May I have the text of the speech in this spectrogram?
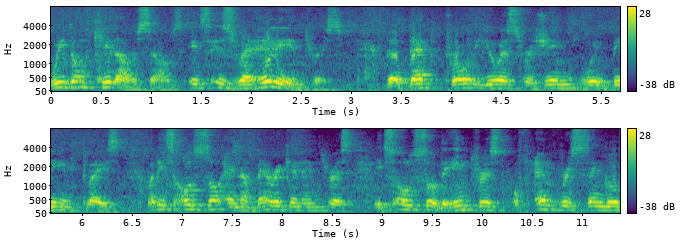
we don't kid ourselves, it's Israeli interest. That that pro-US regime will be in place. But it's also an American interest. It's also the interest of every single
